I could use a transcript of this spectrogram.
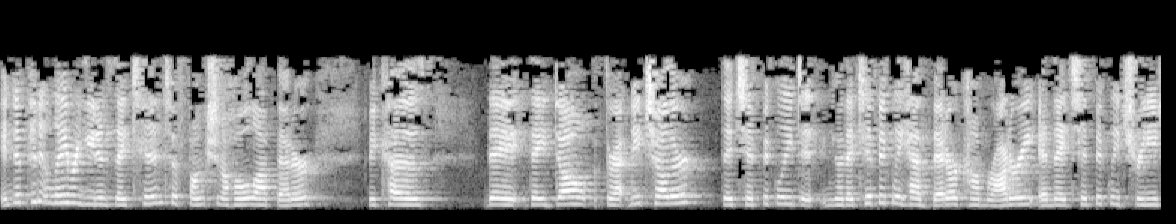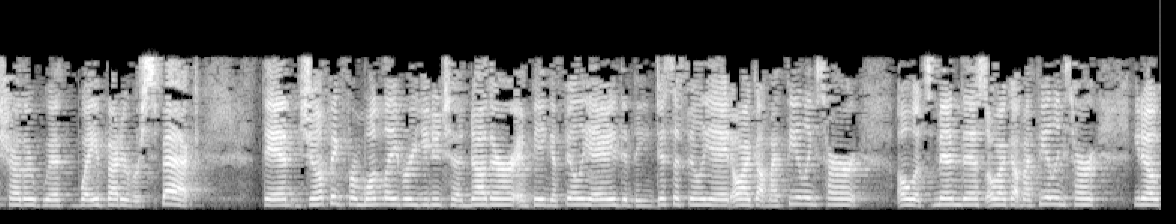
Independent labor unions, they tend to function a whole lot better because they, they don't threaten each other they typically, you know, they typically have better camaraderie and they typically treat each other with way better respect than jumping from one labor union to another and being affiliated and being disaffiliated. Oh, I got my feelings hurt. Oh, let's mend this. Oh, I got my feelings hurt. You know,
